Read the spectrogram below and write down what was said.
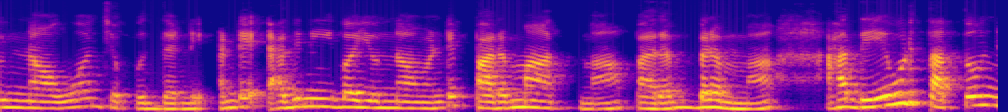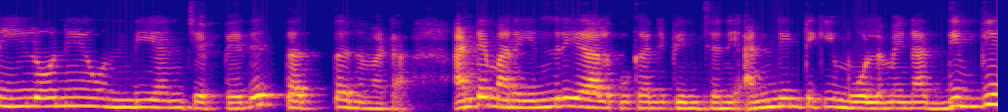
ఉన్నావు అని చెప్పొద్దండి. అంటే అది నీవై ఉన్నావు అంటే పరమాత్మ పరబ్రహ్మ ఆ దేవుడి తత్వం నీలోనే ఉంది అని చెప్పేదే తత్ అనమాట అంటే మన ఇంద్రియాలకు కనిపించని అన్నింటికీ మూలమైన దివ్య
